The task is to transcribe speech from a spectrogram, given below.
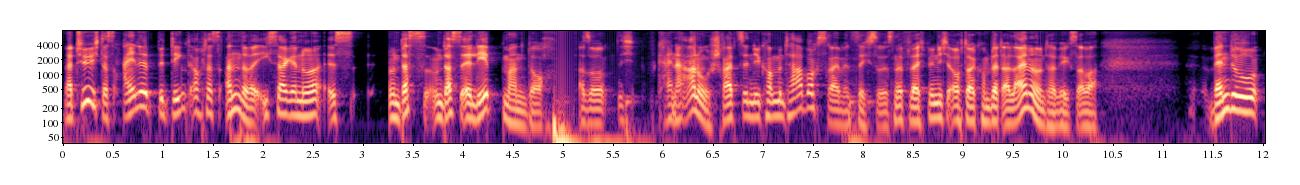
natürlich, das eine bedingt auch das andere. Ich sage ja nur, es, und das, und das erlebt man doch. Also, ich, keine Ahnung, schreibt es in die Kommentarbox rein, wenn es nicht so ist. Ne? Vielleicht bin ich auch da komplett alleine unterwegs, aber wenn du,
